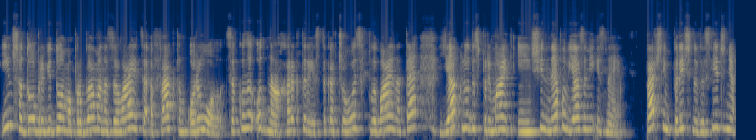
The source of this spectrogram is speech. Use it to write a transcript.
Інша добре відома проблема називається ефектом ореолу. Це коли одна характеристика чогось впливає на те, як люди сприймають інші, не пов'язані із нею. Перше емпіричне дослідження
